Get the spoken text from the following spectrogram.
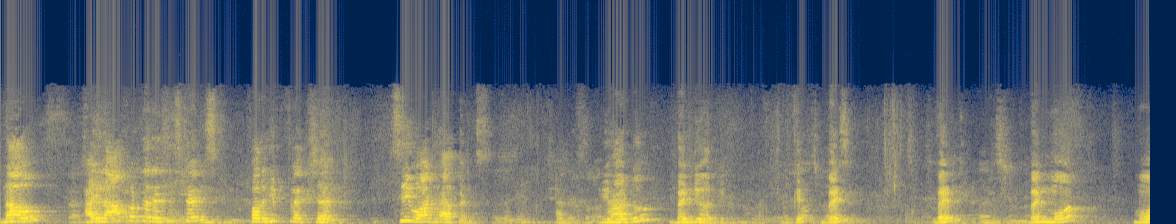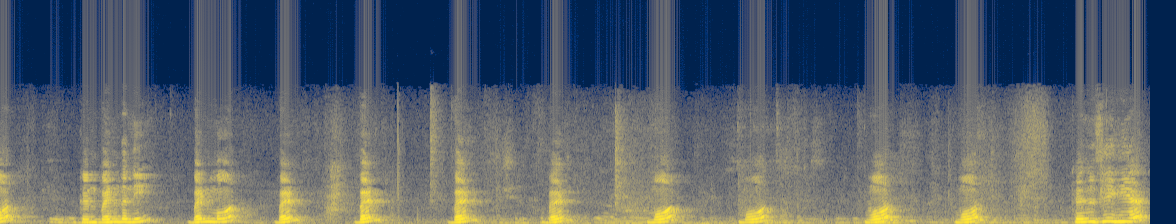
Now, I will offer the resistance for hip flexion. See what happens. You have to bend your hip. Okay, bend, bend, bend more, more. You can bend the knee, bend more, bend, bend, bend, bend, more, more, more, more. Can you see here?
